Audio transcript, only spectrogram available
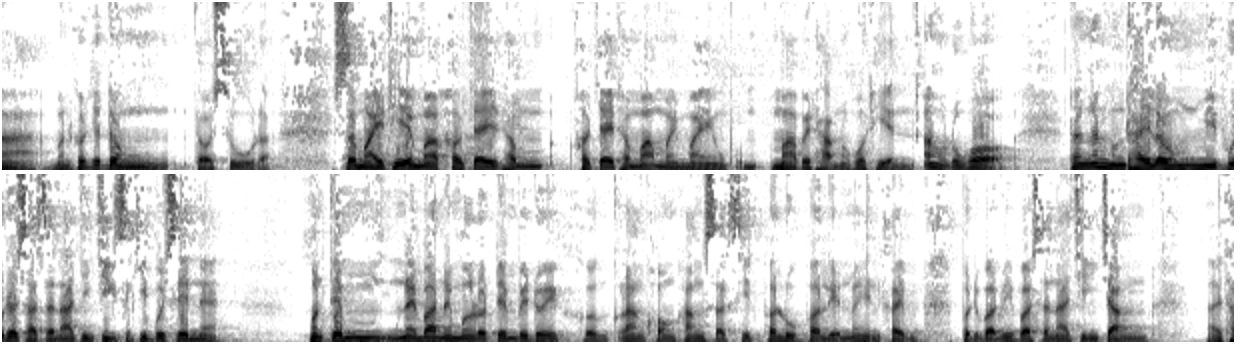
อ่า มันก็จะต้องต่อสู้ละสมัยที่มาเข้าใจทำเข้าใจธรรมะใหม่ ๆ มาไปถามหลวงพ่อเทียนอ้าวหลวงพ่อถ้างั้นเมืองไทยเรามีพุทธศาสนาจริงๆสักกี่เปอร์เซ็นต์เนี่ยมันเต็มในบ้านในเมืองเราเต็มไปด้วยเครื่องกลางของขังศักดิ์สิทธิ์พระลูกพระเหรียญไม่เห็นใคร ปฏิบัติวิปัสสนาจริงจัง ท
